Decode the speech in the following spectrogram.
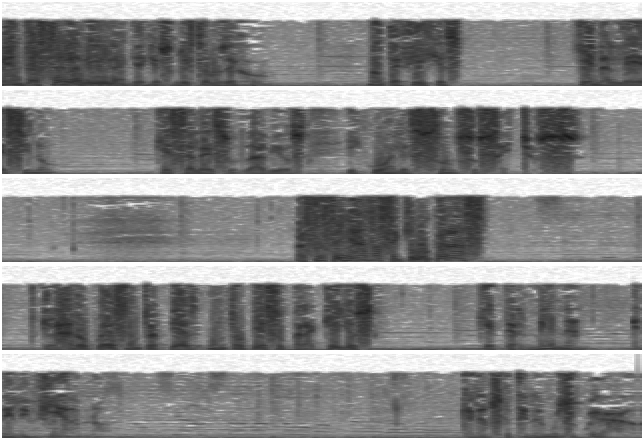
Mientras sea la Biblia que Jesucristo nos dejó, no te fijes quién la lee, sino qué sale de sus labios y cuáles son sus hechos. Las enseñanzas equivocadas, claro, puede ser un tropiezo, para aquellos que terminan en el infierno. Tenemos que tener mucho cuidado.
